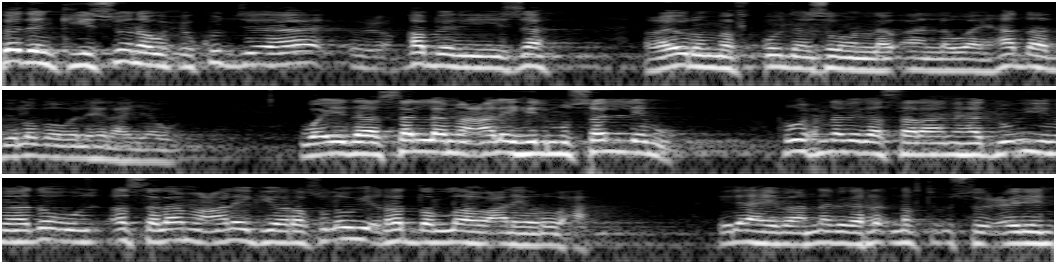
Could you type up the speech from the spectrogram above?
badankiisuna wuxuu ku jiraa qabrigiisa hayru mafquudin isagoo aan la waayin. Hadda haddii loba wala helhaya wإida slma calayhi اlmusalimu ruux nabiga salaamay hadduu u yimaado asalaamu calayka ya ilaahay baa nabiga nafta u soo celin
